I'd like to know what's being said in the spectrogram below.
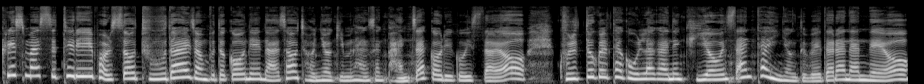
크리스마스 트리 벌써 두 달 전부터 꺼내놔서 저녁이면 항상 반짝거리고 있어요. 굴뚝을 타고 올라가는 귀여운 산타 인형도 매달아 놨네요.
